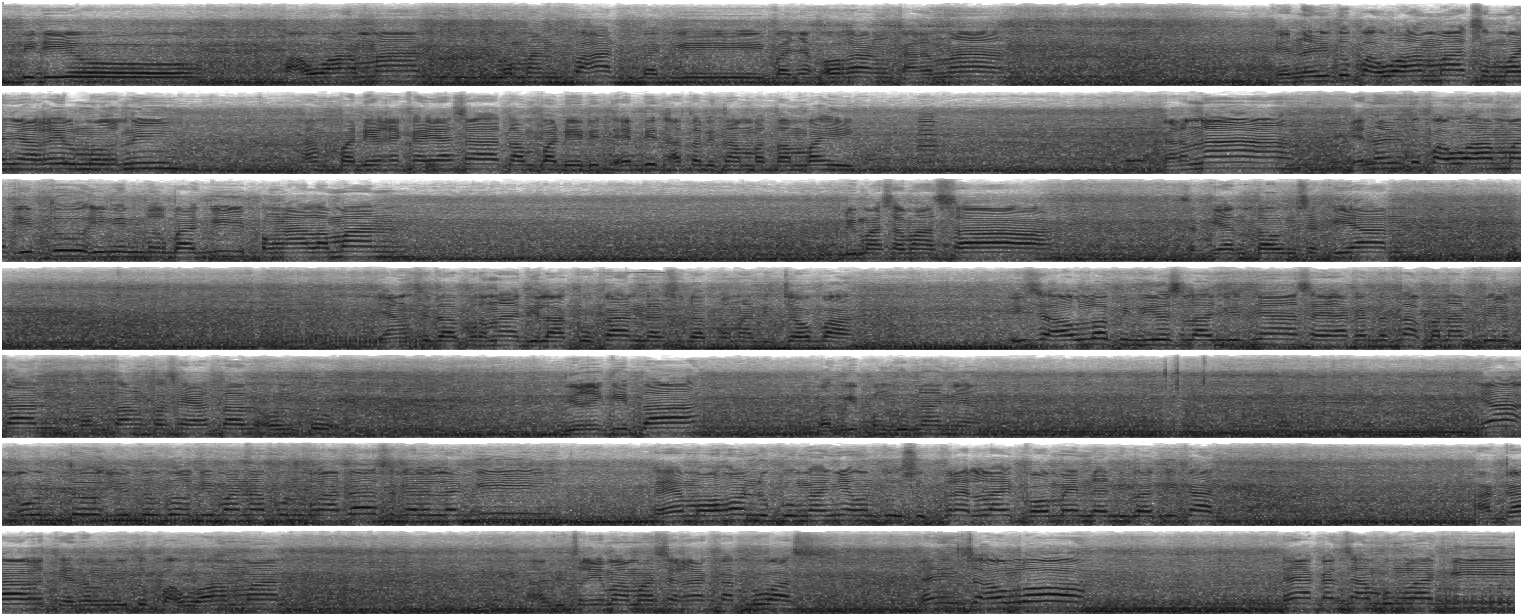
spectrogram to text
video Pak Wahmat bermanfaat bagi banyak orang karena channel itu Pak Wahmat semuanya real murni tanpa direkayasa, tanpa diedit-edit atau ditambah-tambahi. Karena channel itu Pak Muhammad itu ingin berbagi pengalaman di masa-masa sekian tahun sekian yang sudah pernah dilakukan dan sudah pernah dicoba. Insya Allah video selanjutnya saya akan tetap menampilkan tentang kesehatan untuk diri kita bagi penggunanya. Ya untuk youtuber di mana pun berada sekali lagi saya mohon dukungannya untuk subscribe, like, komen dan dibagikan agar channel itu Pak Muhammad diterima masyarakat luas. Dan insya Allah saya akan sambung lagi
